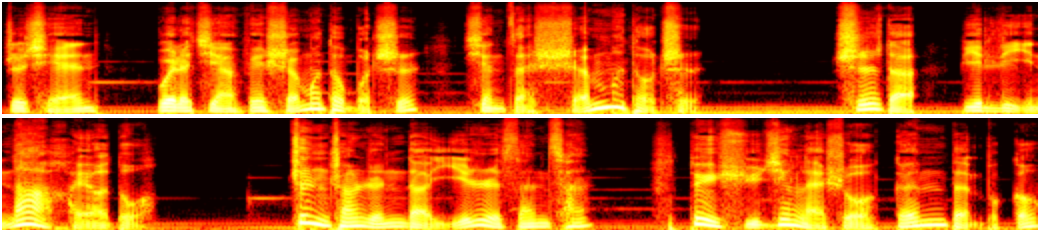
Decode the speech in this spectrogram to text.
之前为了减肥什么都不吃，现在什么都吃，吃的比李娜还要多。正常人的一日三餐，对许静来说根本不够，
